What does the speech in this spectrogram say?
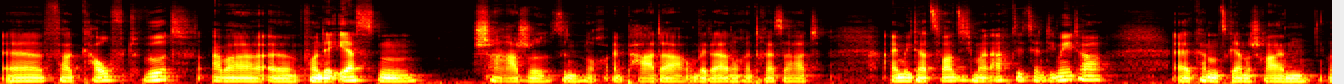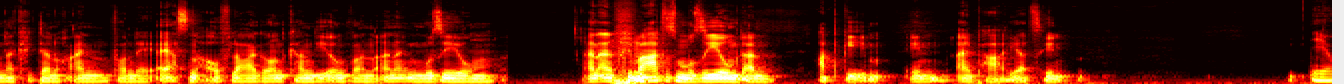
äh, verkauft wird. Aber äh, von der ersten Charge sind noch ein paar da. Und wer da noch Interesse hat, 1,20 Meter mal 80 Zentimeter, äh, kann uns gerne schreiben. Und dann kriegt er noch einen von der ersten Auflage und kann die irgendwann an ein Museum, an ein privates Museum dann abgeben in ein paar Jahrzehnten. Ja.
